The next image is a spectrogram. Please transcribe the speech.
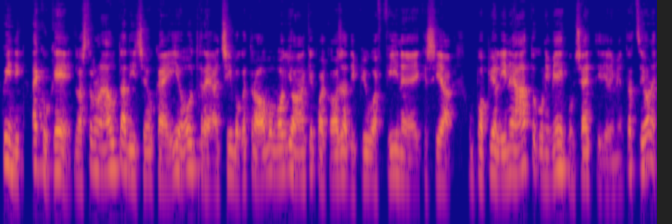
quindi ecco che l'astronauta dice ok, io oltre al cibo che trovo voglio anche qualcosa di più affine e che sia un po' più allineato con i miei concetti di alimentazione,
